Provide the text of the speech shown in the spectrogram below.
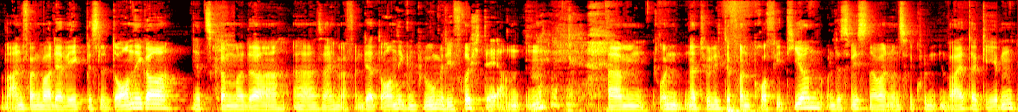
Am Anfang war der Weg ein bisschen dorniger. Jetzt können wir da, äh, sag ich mal, von der dornigen Blume die Früchte ernten ähm, und natürlich davon profitieren und das Wissen aber an unsere Kunden weitergeben,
